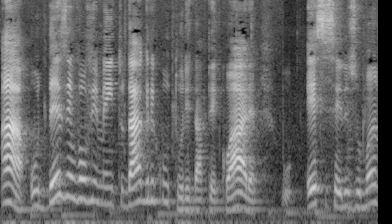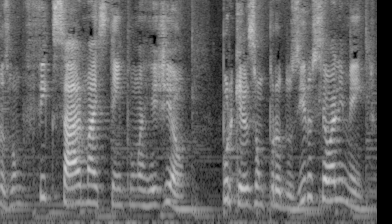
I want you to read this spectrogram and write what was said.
há o desenvolvimento da agricultura e da pecuária, esses seres humanos vão fixar mais tempo uma região, porque eles vão produzir o seu alimento.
